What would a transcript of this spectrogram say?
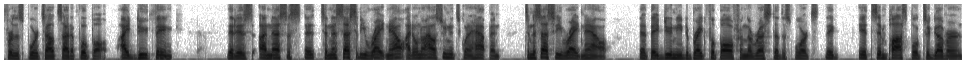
for the sports outside of football. I do think that is a necess- it's a necessity right now. I don't know how soon it's going to happen. It's a necessity right now that they do need to break football from the rest of the sports. They, it's impossible to govern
